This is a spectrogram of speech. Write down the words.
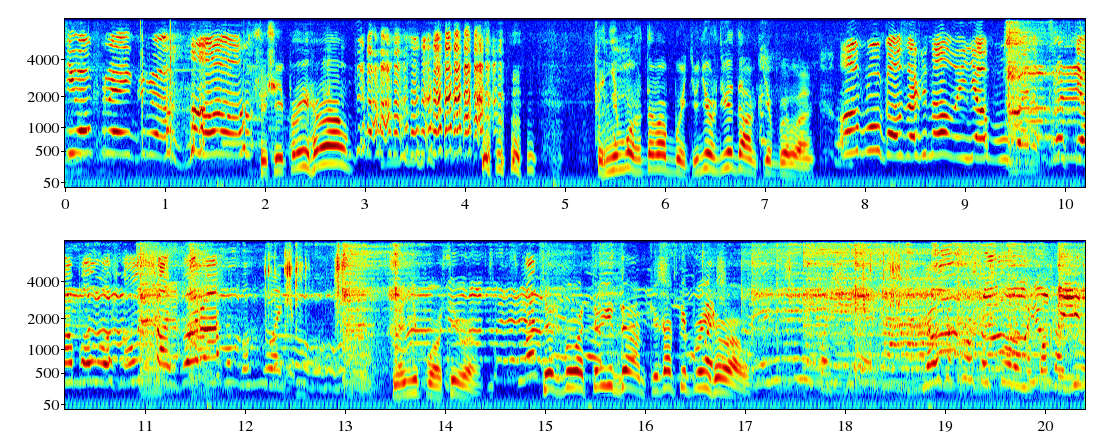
Я проиграл. Что, еще и проиграл? Не может этого быть. У него же две дамки было. Он в угол загнал, и я в угол противоположно. Он сейчас два раза походит. Я не понял, Серега. У тебя же было три дамки, как ты проиграл? Просто в сторону походил.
